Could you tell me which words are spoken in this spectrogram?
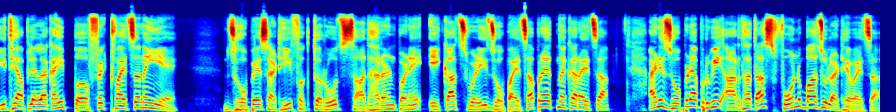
इथे आपल्याला काही परफेक्ट व्हायचं नाहीये. झोपेसाठी फक्त रोज साधारणपणे एकाच वेळी झोपायचा प्रयत्न करायचा आणि झोपण्यापूर्वी अर्धा तास फोन बाजूला ठेवायचा.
